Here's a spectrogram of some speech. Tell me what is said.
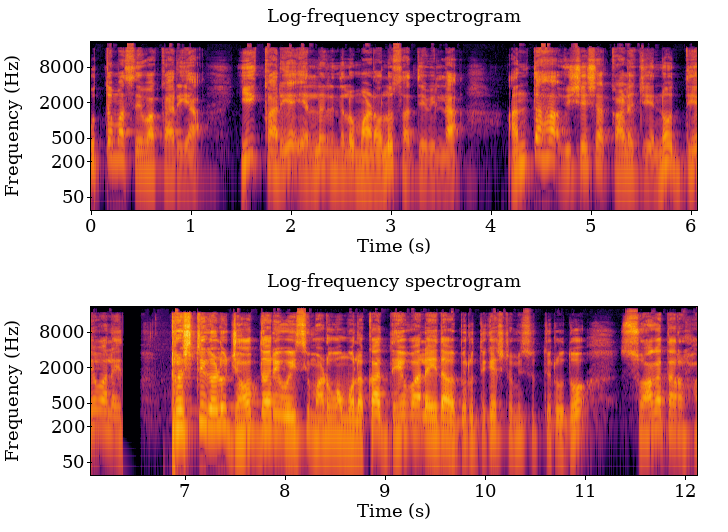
ಉತ್ತಮ ಸೇವಾ ಕಾರ್ಯ. ಈ ಕಾರ್ಯ ಎಲ್ಲರಿಂದಲೂ ಮಾಡಲು ಸಾಧ್ಯವಿಲ್ಲ. ಅಂತಹ ವಿಶೇಷ ಕಾಳಜಿಯನ್ನು ದೇವಾಲಯದ ಟ್ರಸ್ಟಿಗಳು ಜವಾಬ್ದಾರಿ ವಹಿಸಿ ಮಾಡುವ ಮೂಲಕ ದೇವಾಲಯದ ಅಭಿವೃದ್ಧಿಗೆ ಶ್ರಮಿಸುತ್ತಿರುವುದು ಸ್ವಾಗತಾರ್ಹ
